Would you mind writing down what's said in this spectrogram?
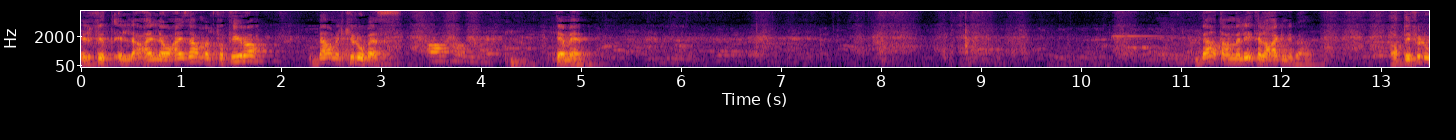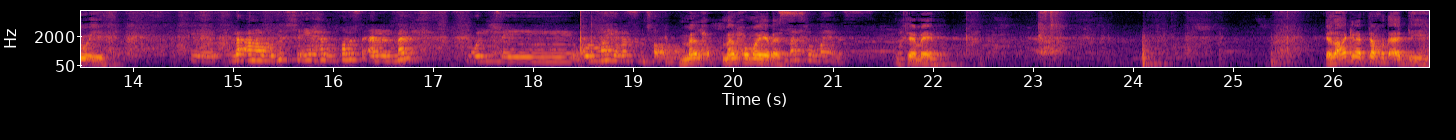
الفط... ال- لو عايز أعمل فطيرة بعمل كيلو بس. تمام. بعد عملية العجن بقى. هتضيف له إيه؟ إيه لا أنا ما بضيفش أي حاجة خالص إلا الملح وال والمية بس إن شاء الله. ملح ملح ومية بس. ملح ومية بس. تمام. العجنة بتاخد قد إيه؟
